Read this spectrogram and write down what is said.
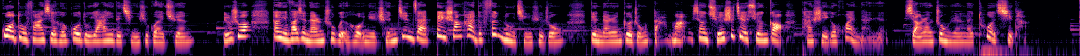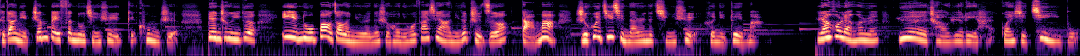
过度发泄和过度压抑的情绪怪圈。比如说，当你发现男人出轨后，你沉浸在被伤害的愤怒情绪中，对男人各种打骂，向全世界宣告他是一个坏男人，想让众人来唾弃他。可当你真被愤怒情绪给控制，变成一个易怒暴躁的女人的时候，你会发现啊，你的指责、打骂只会激起男人的情绪和你对骂。然后两个人越吵越厉害，关系进一步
